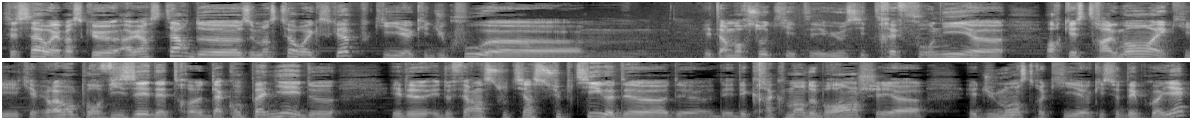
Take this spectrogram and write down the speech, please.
C'est ça, ouais, parce que à l'instar de The Monster Wakes Up, qui, qui du coup euh, est un morceau qui était lui aussi très fourni euh, orchestralement et qui, qui, avait vraiment pour viser d'être d'accompagner et de, et de et de faire un soutien subtil de, de, des craquements de branches et, euh, et du monstre qui, qui se déployait.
